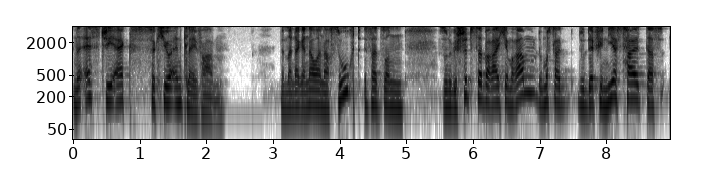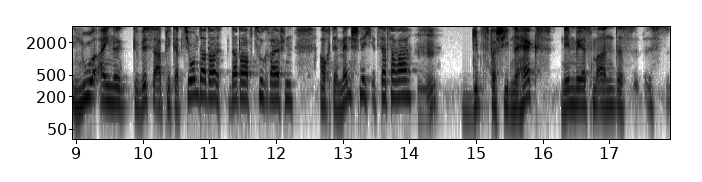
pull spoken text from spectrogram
eine SGX Secure Enclave haben. Wenn man da genauer nach sucht, ist halt so ein so ein geschützter Bereich im RAM. Du musst halt, du definierst halt, dass nur eine gewisse Applikation da, da, darauf zugreifen, auch der Mensch nicht, etc. Mhm gibt's verschiedene Hacks. Nehmen wir jetzt mal an, das ist,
